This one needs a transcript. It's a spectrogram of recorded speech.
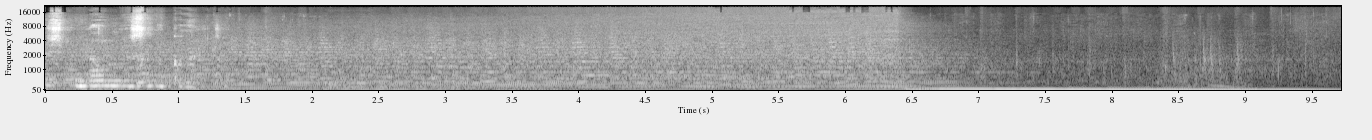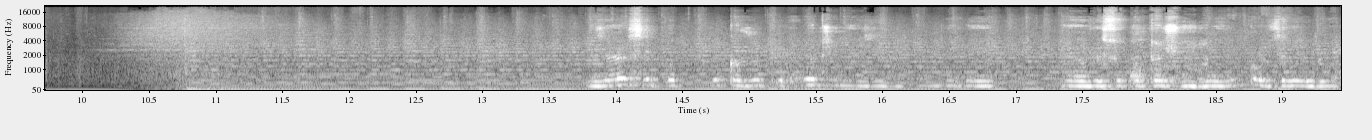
Ось у нас Зараз я покажу походження з е, високоточного лука з рибок.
